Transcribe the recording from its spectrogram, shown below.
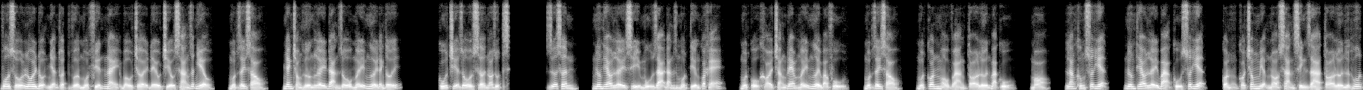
vô số lôi đột nhận thuật vừa một phiến này bầu trời đều chiếu sáng rất nhiều một giây sau nhanh chóng hướng lấy đạn rộ mấy người đánh tới. Cu chia rộ sơ no rụt giữa sân, nương theo lấy xỉ mụ dạ đan một tiếng quát khẽ, một cổ khói trắng đem mấy người bao phủ, một giây sau, một con màu vàng to lớn bạ cụ, mò, lăng không xuất hiện, nương theo lấy bạ cụ xuất hiện, còn có trong miệng nó sản sinh ra to lớn lực hút.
